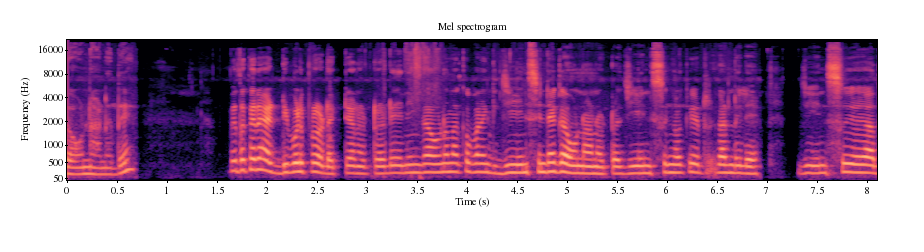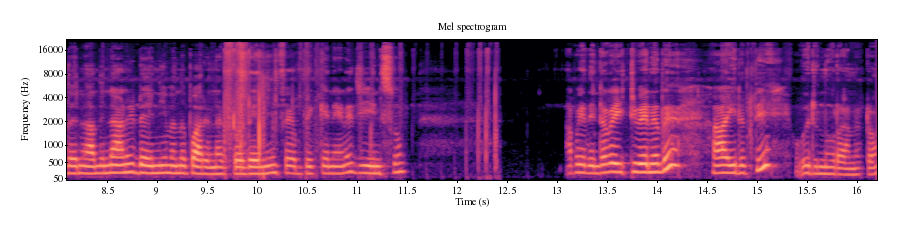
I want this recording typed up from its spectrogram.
ഗൗണാണിത്. അപ്പോൾ ഇതൊക്കെ ഒരു അടിപൊളി പ്രൊഡക്റ്റാണ് കേട്ടോ ഡെനിം ഗൗൺ എന്നൊക്കെ പറഞ്ഞാൽ ജീൻസിന്റെ ഗൗണാണ് കേട്ടോ ജീൻസ് നിങ്ങൾക്ക് കണ്ടില്ലേ? ജീൻസ് അതിന് അതിനാണ് ഡെനിം എന്ന് പറയുന്നത് കേട്ടോ ഡെനിം ഫാബ്രിക് തന്നെയാണ് ജീൻസും അപ്പോൾ ഇതിന്റെ റേറ്റ് വരുന്നത് ആയിരത്തി ഒരുന്നൂറാണ് കേട്ടോ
